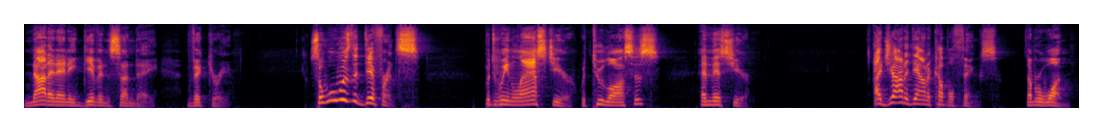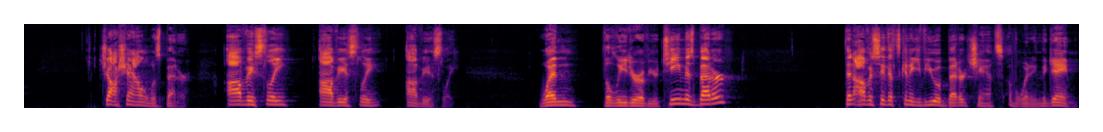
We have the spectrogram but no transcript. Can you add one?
not an any given Sunday victory. So, what was the difference between last year with two losses and this year? I jotted down a couple things. Number one, Josh Allen was better. Obviously, obviously, obviously. When the leader of your team is better, then obviously that's going to give you a better chance of winning the game.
